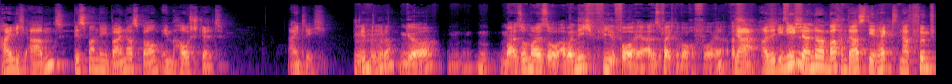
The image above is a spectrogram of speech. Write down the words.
Heiligabend, bis man den Weihnachtsbaum im Haus stellt. Eigentlich. Stimmt, mhm. oder? Ja, mal so, mal so, aber nicht viel vorher, also vielleicht eine Woche vorher. Also ja, also die Niederländer machen das direkt nach 5.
